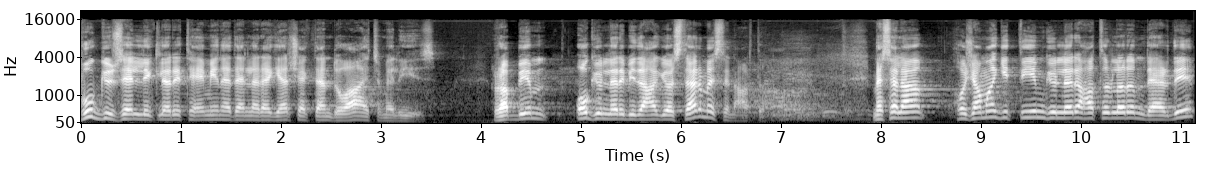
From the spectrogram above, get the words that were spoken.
bu güzellikleri temin edenlere gerçekten dua etmeliyiz. Rabbim o günleri bir daha göstermesin artık. Mesela hocama gittiğim günleri hatırlarım derdi.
